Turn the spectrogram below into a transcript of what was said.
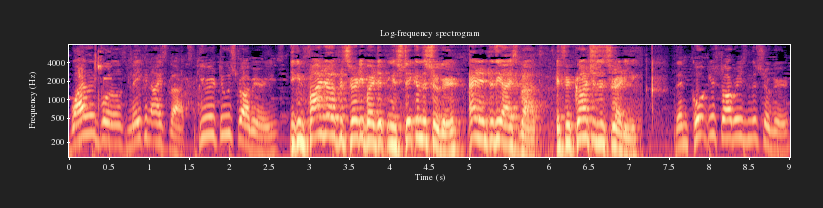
While it boils, make an ice bath. Skewer two strawberries. You can find out if it's ready by dipping a stick in the sugar and into the ice bath. If it crunches, it's ready. Then coat your strawberries in the sugar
